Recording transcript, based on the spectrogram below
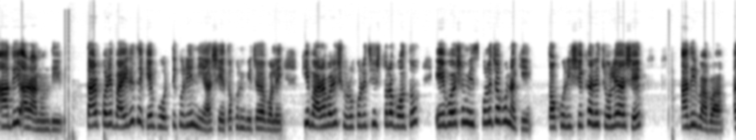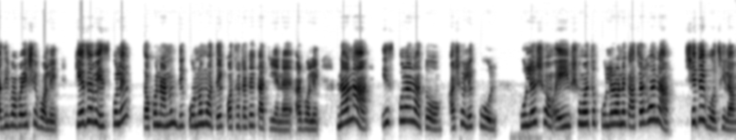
আদি আর আনন্দি। তারপরে বাইরে থেকে ভর্তি করিয়ে নিয়ে আসে। তখন বিজয়া বলে, কি বাড়াবাড়ি শুরু করেছিস তোরা বলতো? এই বয়সে আমি স্কুলে যাব নাকি? তখনই সেখানে চলে আসে আদির বাবা। আদির বাবা এসে বলে, কে যাবে স্কুলে? তখন আনন্দে কোনো মতে কথাটাকে কাটিয়ে নেয় আর বলে, না না, স্কুলে না তো, আসলে কুল। কুলের এই সময় তো কুলের অনেক আচার হয় না? সেটাই বলছিলাম।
